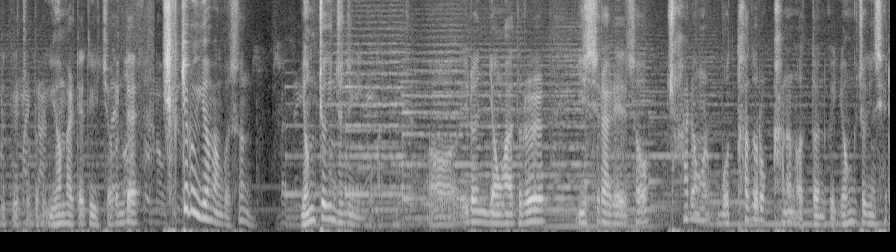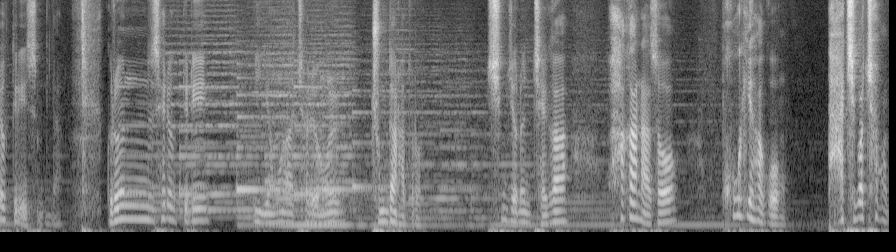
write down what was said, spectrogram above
느낄 정도로 위험할 때도 있죠. 근데 실제로 위험한 것은 영적인 같아요. 어, 이런 영화들을 이스라엘에서 촬영을 못하도록 하는 어떤 그 영적인 세력들이 있습니다. 그런 세력들이 이 영화 촬영을 중단하도록 심지어는 제가 화가 나서 포기하고 다 집어쳐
